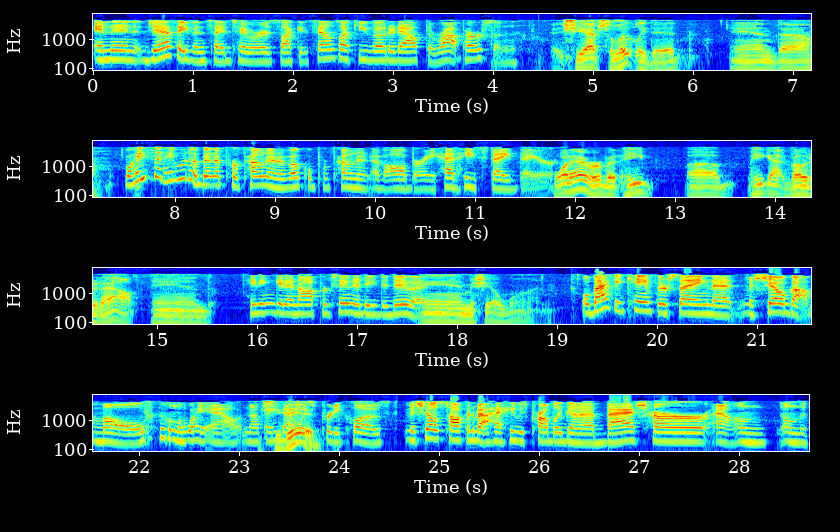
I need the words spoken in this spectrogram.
And then Jeff even said to her, It's like, it sounds like you voted out the right person. She absolutely did. And uh Well, he said he would have been a proponent, a vocal proponent of Aubrey had he stayed there. whatever, but he uh he got voted out and He didn't get an opportunity to do it. and Michelle won. Well, back at camp, they're saying that Michelle got mauled on the way out, and I think She that was pretty close. Michelle's talking about how he was probably going to bash her out on on the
